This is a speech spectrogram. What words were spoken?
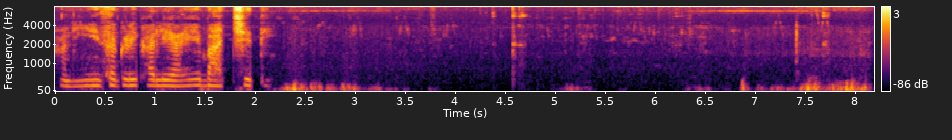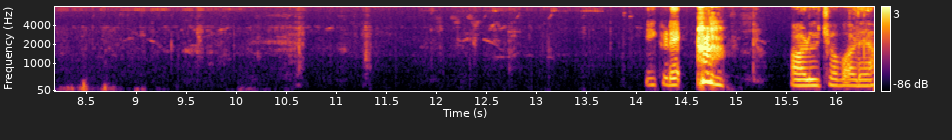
आणि हे सगळी खाली आहे भात शेती इकडे आळूच्या वाड्या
